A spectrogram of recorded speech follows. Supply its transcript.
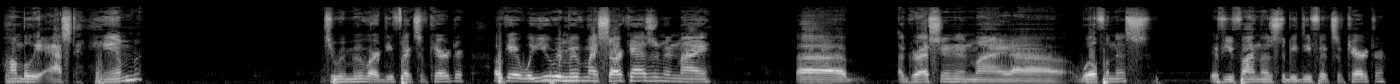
Humbly asked him to remove our defects of character. Okay, will you remove my sarcasm and my uh, aggression and my uh, willfulness if you find those to be defects of character?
